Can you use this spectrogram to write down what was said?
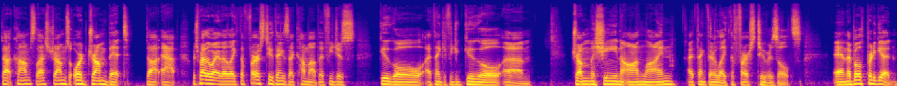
dot com slash drums or drumbit dot app which by the way they're like the first two things that come up if you just google i think if you google um, drum machine online i think they're like the first two results. And they're both pretty good.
